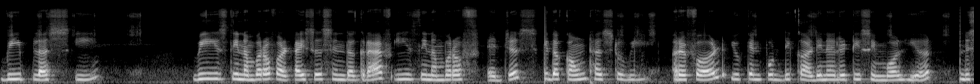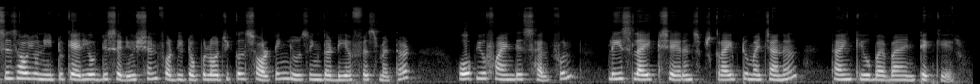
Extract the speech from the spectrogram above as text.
v plus e. v is the number of vertices in the graph, e is the number of edges. The count has to be referred. You can put the cardinality symbol here. This is how you need to carry out the solution for the topological sorting using the DFS method. Hope you find this helpful. Please like, share and subscribe to my channel. Thank you. Bye bye and take care.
